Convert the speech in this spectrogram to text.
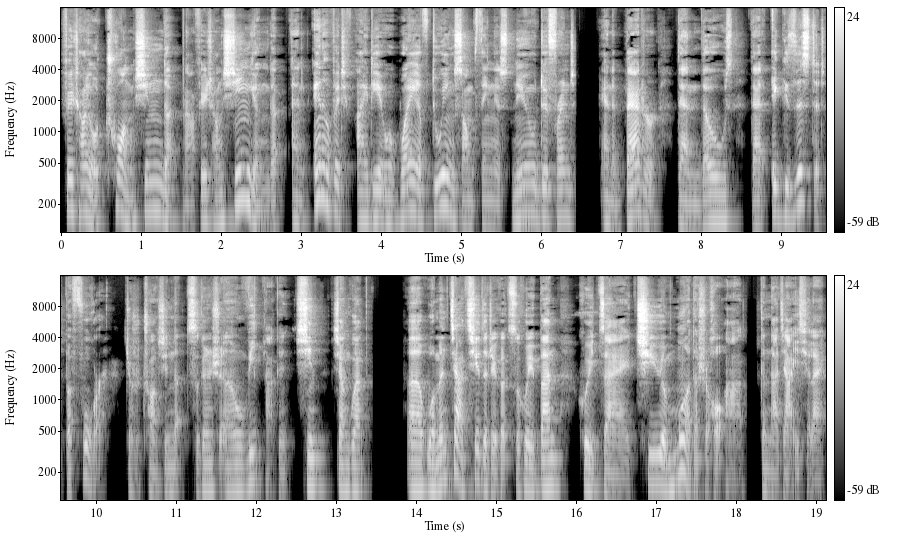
非常有创新的，那非常新颖的，an innovative idea or way of doing something is new, different and better than those that existed before，就是创新的词根是 n o v 啊，跟新相关。呃，我们假期的这个词汇班会在七月末的时候啊，跟大家一起来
